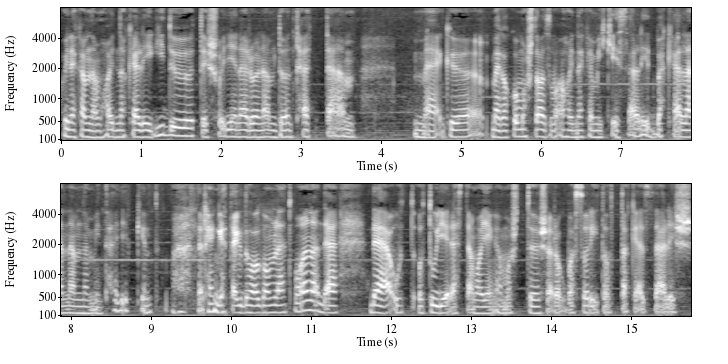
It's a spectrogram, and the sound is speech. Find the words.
hogy nekem nem hagynak elég időt, és hogy én erről nem dönthettem, meg, meg akkor most az van, hogy nekem így készenlétbe kell lennem, nem mintha egyébként rengeteg dolgom lett volna, de, de ott, ott úgy éreztem, hogy engem most sarokba szorítottak ezzel, és,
